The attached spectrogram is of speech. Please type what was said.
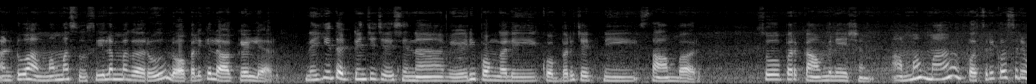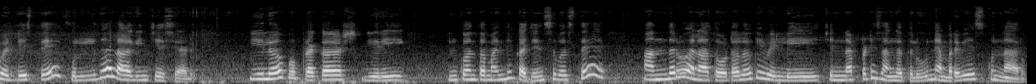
అంటూ అమ్మమ్మ సుశీలమ్మ గారు లోపలికి లాక్కెళ్ళారు. నెయ్యి తట్టించి చేసిన వేడి పొంగలి కొబ్బరి చట్నీ సాంబారు. సూపర్ కాంబినేషన్. అమ్మమ్మ కొసరి కొసరి వడ్డిస్తే ఫుల్గా లాగించేశాడు. ఈలోపు ప్రకాష్ గిరి ఇంకొంతమంది కజిన్స్ వస్తే అందరూ అలా తోటలోకి వెళ్ళి చిన్నప్పటి సంగతులు నెమరు వేసుకున్నారు.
